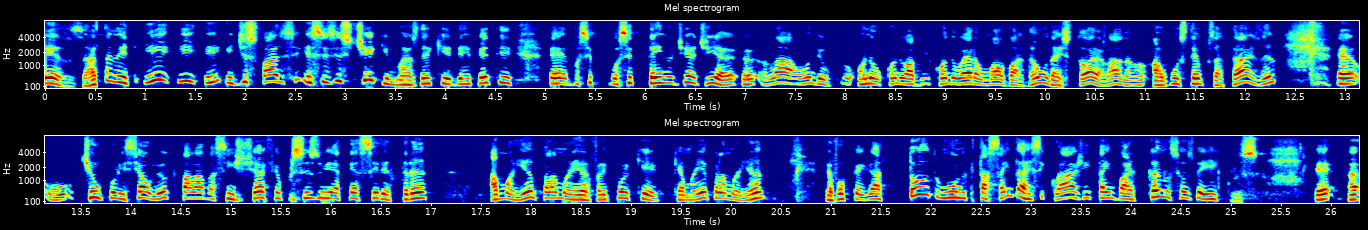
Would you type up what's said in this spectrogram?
Exatamente. E, e, e, desfaz esses estigmas né, que, de repente, é, você, você tem no dia a dia. É, lá onde eu, quando, eu, quando eu era um malvadão da história, lá alguns tempos atrás, né, é, o, tinha um policial meu que falava assim: chefe, eu preciso ir até a Seretran amanhã pela manhã. Eu falei, por quê? Porque amanhã pela manhã eu vou pegar todo mundo que está saindo da reciclagem está embarcando seus veículos. É, a,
